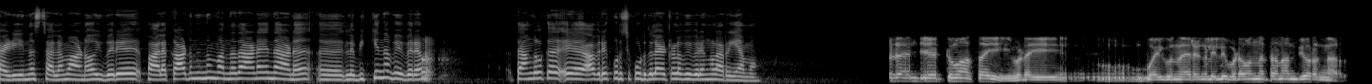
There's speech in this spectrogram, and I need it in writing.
കഴിയുന്ന സ്ഥലമാണോ? ഇവർ പാലക്കാട് നിന്നും വന്നതാണ് എന്നാണ് ലഭിക്കുന്ന വിവരം. താങ്കൾക്ക് അവരെ കുറിച്ച് കൂടുതലായിട്ടുള്ള വിവരങ്ങൾ അറിയാമോ? ഇവിടെ അഞ്ച് എട്ട് മാസമായി ഇവിടെ ഈ വൈകുന്നേരങ്ങളിൽ ഇവിടെ വന്നിട്ടാണ് അമ്പി ഉറങ്ങാറ്.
